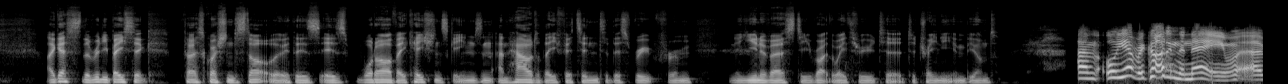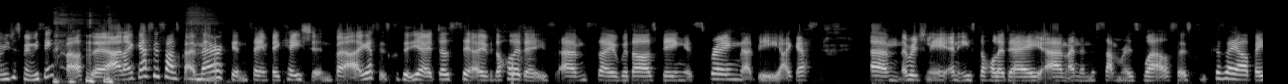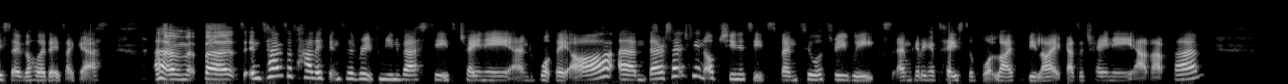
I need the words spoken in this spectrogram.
I guess the really basic first question to start with is is what are vacation schemes and, and how do they fit into this route from you know, university right the way through to, to trainee and beyond? Um, well, yeah, regarding the name, um, you just made me think about it. and I guess it sounds quite American saying vacation, but I guess it's because, it, yeah, it does sit over the holidays. Um, so with ours being a spring, that'd be, I guess, um, originally an Easter holiday um, and then the summer as well. So it's because they are based over the holidays, I guess. Um, but in terms of how they fit into the route from university to trainee and what they are, um, they're essentially an opportunity to spend two or three weeks um, getting a taste of what life would be like as a trainee at that firm.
